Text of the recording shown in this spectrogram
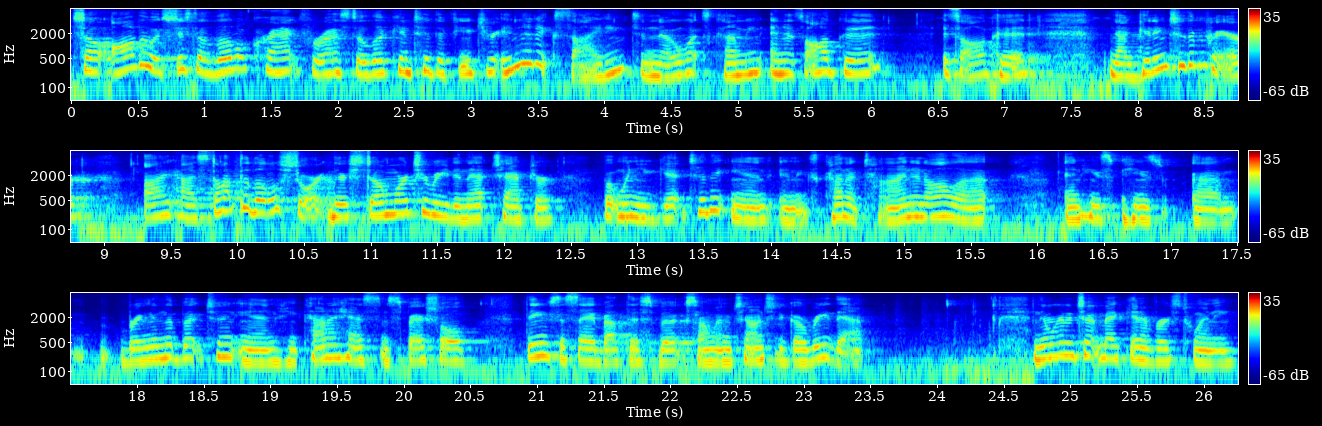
So, although it's just a little crack for us to look into the future, isn't it exciting to know what's coming? And it's all good. It's all good. Now, getting to the prayer, I, I stopped a little short. There's still more to read in that chapter. But when you get to the end and he's kind of tying it all up, and he's he's um, bringing the book to an end. He kind of has some special things to say about this book, so I'm going to challenge you to go read that. And then we're going to jump back in at verse 20.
